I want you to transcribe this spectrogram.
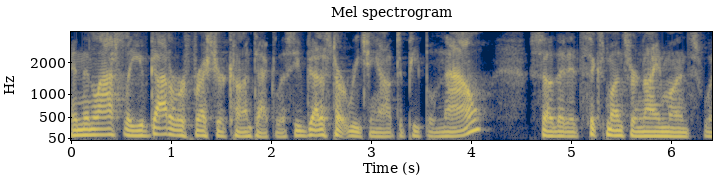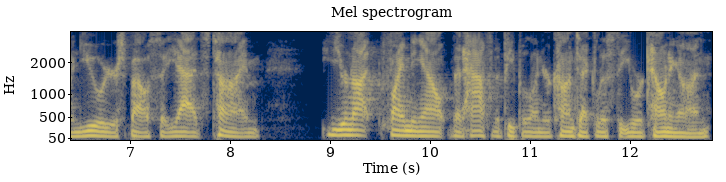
And then lastly, you've got to refresh your contact list. You've got to start reaching out to people now so that it's six months or nine months when you or your spouse say, yeah, it's time. You're not finding out that half of the people on your contact list that you were counting on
